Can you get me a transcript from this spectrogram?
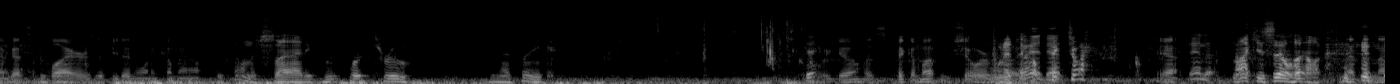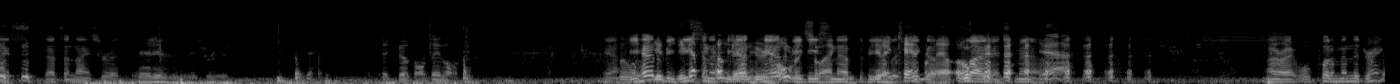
I've got some pliers if you didn't want to come out. It's on the side. It went right through. And I think. There we go. Let's pick them up and show her. Want to Go take ahead, a Dad. picture? Yeah, stand up. Knock yourself out. that's a nice. That's a nice redfish. That is a nice red. Take those all day long. Yeah, Well, he had to you- be you to decent. come he down had, here he had to be it so decent enough to be able to pick camera a five-inch minnow. Yeah. All right, we'll put them in the drink.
